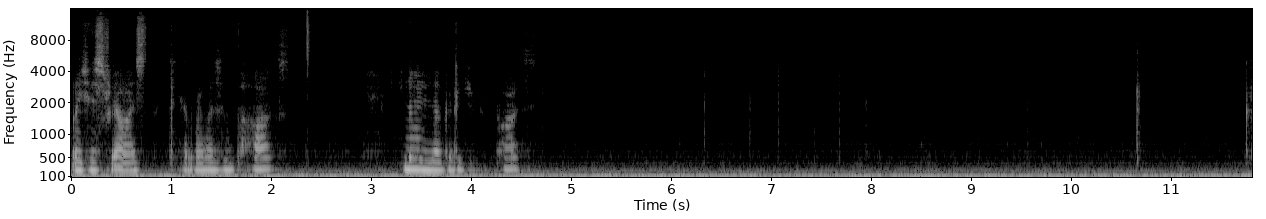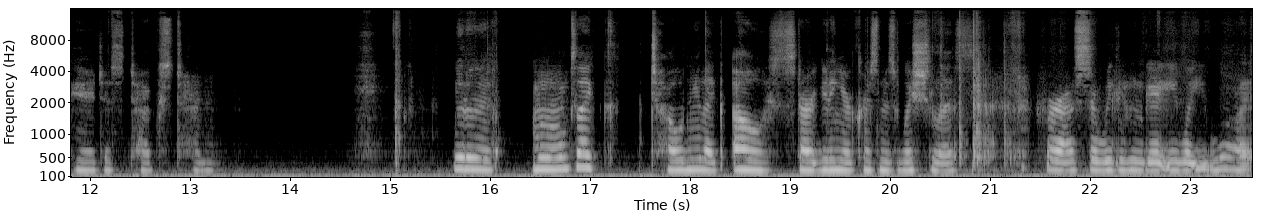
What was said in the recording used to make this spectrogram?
I just realized the camera wasn't paused. No, I'm not gonna keep it paused. Okay, I just text him. Literally, like, my mom's like told me like, oh, start getting your Christmas wish list for us so we can get you what you want.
